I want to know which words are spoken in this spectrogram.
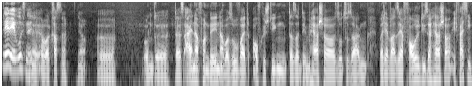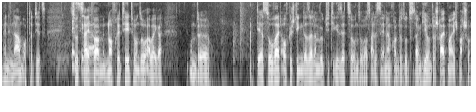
nee, nee, wusste nicht. Nee, aber krass, ne? Ja. Äh, und äh, da ist einer von denen aber so weit aufgestiegen, dass er dem Herrscher sozusagen, weil der war sehr faul, dieser Herrscher. Ich weiß nicht mehr den Namen, ob das jetzt ist zur egal. Zeit war mit Nofretete und so, aber egal. Und äh, der ist so weit aufgestiegen, dass er dann wirklich die Gesetze und sowas alles ändern konnte, sozusagen. Hier, unterschreib mal, ich mach schon.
